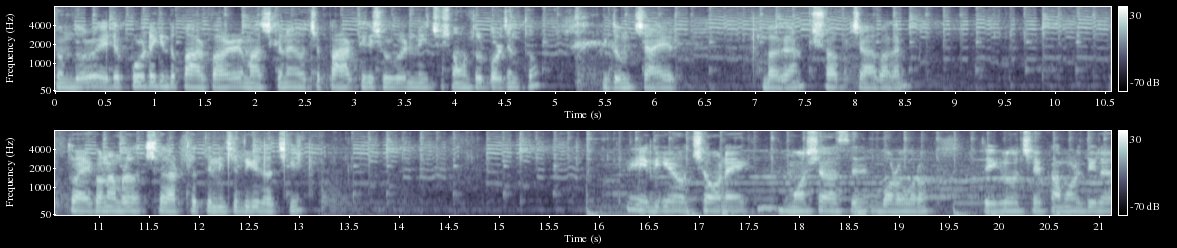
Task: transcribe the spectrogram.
সুন্দর, এটা পুরোটা কিন্তু পাহাড়। পাহাড়ের মাঝখানে হচ্ছে পাহাড় থেকে শুরু করে নিচু সমতল পর্যন্ত একদম চায়ের বাগান, সব চা বাগান। তো এখন আমরা হচ্ছে আটতে নিচের দিকে যাচ্ছি। এদিকে হচ্ছে অনেক মশা আছে, বড় বড়। তো এগুলো হচ্ছে কামড় দিলে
